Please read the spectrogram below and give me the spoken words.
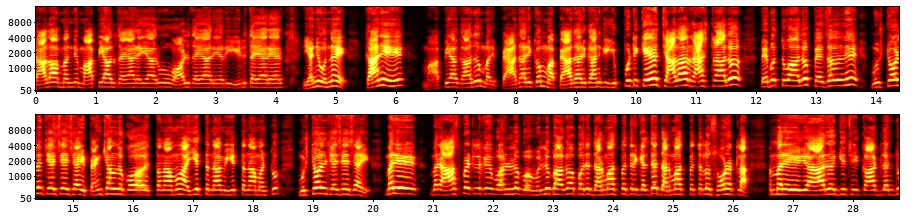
చాలామంది మాఫియాలు తయారయ్యారు వాళ్ళు తయారయ్యారు వీళ్ళు తయారయ్యారు ఇవన్నీ ఉన్నాయి. కానీ మాఫియా కాదు మరి పేదరికం మా పేదరికానికి ఇప్పటికే చాలా రాష్ట్రాలు ప్రభుత్వాలు ప్రజల్ని ముష్టోళ్ళని చేసేసాయి పెన్షన్లు కో ఇస్తున్నాము అవి ఇస్తున్నాము ఇస్తున్నాము అంటూ ముష్టోళ్ళు చేసేసాయి మరి మరి హాస్పిటల్కి ఒళ్ళు ఒళ్ళు బాగోకపోతే ధర్మాసుపత్రికి వెళ్తే ధర్మాసుపత్రిలో చూడట్లా. మరి ఆరోగ్యశ్రీ కార్డులు అంటూ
